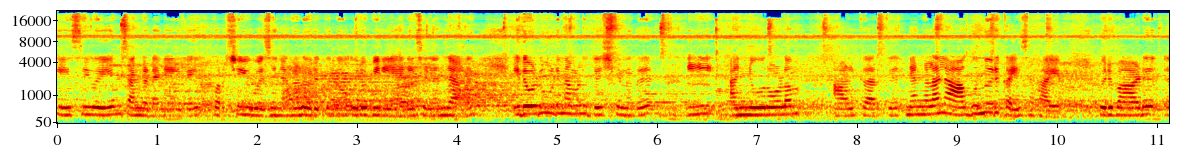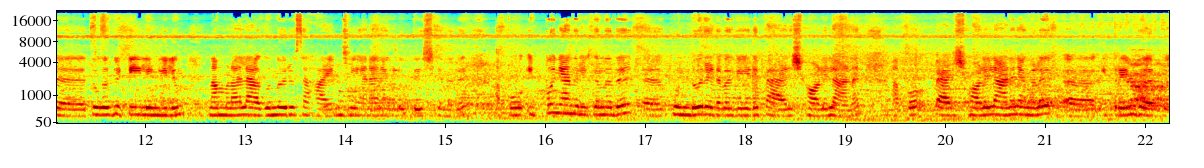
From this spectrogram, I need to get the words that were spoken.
കെ സി വൈയും സംഘടനയിലെ കുറച്ച് യുവജനങ്ങൾ ഒരുക്കുന്ന ഒരു ബിരിയാണി ചലഞ്ചാണ്. ഇതോടുകൂടി നമ്മൾ ഉദ്ദേശിക്കുന്നത് ഈ അഞ്ഞൂറോളം ആൾക്കാർക്ക് ഞങ്ങളാൽ ആകുന്ന ഒരു കൈസഹായം ഒരുപാട് തുക കിട്ടിയില്ലെങ്കിലും നമ്മളാലാകുന്ന ഒരു സഹായം ചെയ്യാനാണ് ഞങ്ങൾ ഉദ്ദേശിക്കുന്നത്. അപ്പോൾ ഇപ്പോൾ ഞാൻ നിൽക്കുന്നത് കുണ്ടൂർ ഇടവകയുടെ പാരിഷ് ഹാളിലാണ്. അപ്പോൾ പാരിഷ് ഹാളിലാണ് ഞങ്ങൾ ഇത്രയും പേർക്ക്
